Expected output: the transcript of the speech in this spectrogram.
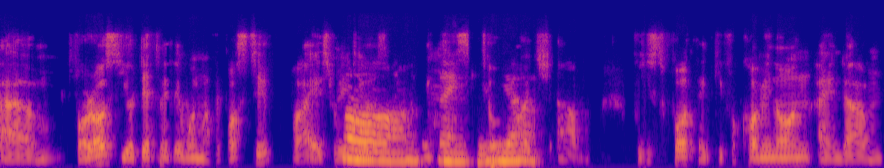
Um, for us, you're definitely one of the positive IS Radios. Oh, thank, thank you, so yeah. much. Um, support. Thank you for coming on. And um,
